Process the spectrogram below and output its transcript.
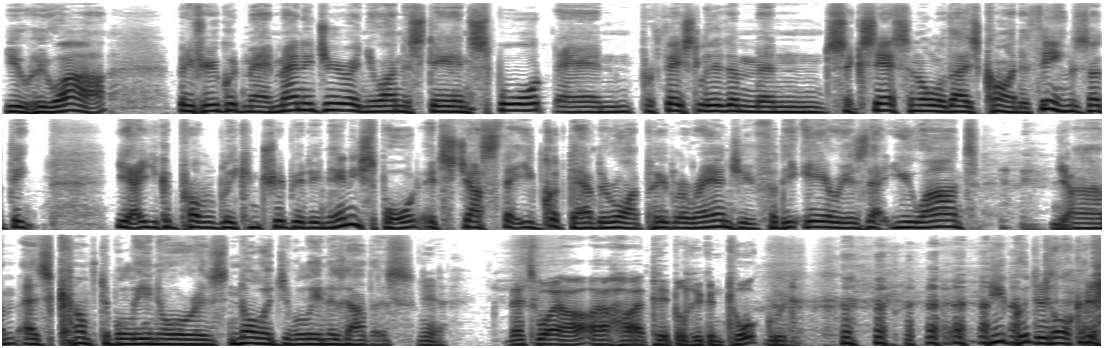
you who are. But if you're a good man manager and you understand sport and professionalism and success and all of those kind of things, I think, yeah, you could probably contribute in any sport. It's just that you've got to have the right people around you for the areas that you aren't Yeah. um, as comfortable in or as knowledgeable in as others. Yeah. That's why I, I hire people who can talk good. You're good talker.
